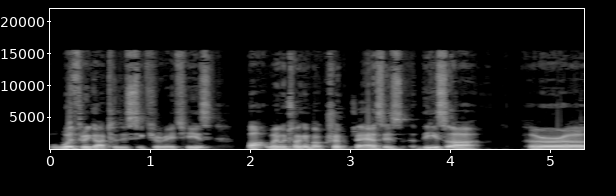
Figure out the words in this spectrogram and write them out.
with regard to the securities. But when we're talking about crypto assets, these are uh,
